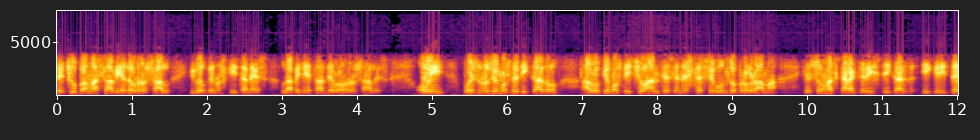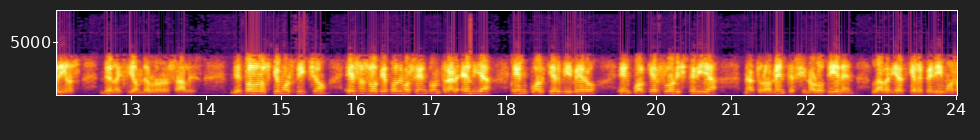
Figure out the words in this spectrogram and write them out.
se chupan la savia del rosal y lo que nos quitan es la belleza de los rosales. Hoy, pues nos hemos dedicado a lo que hemos dicho antes en este segundo programa, que son las características y criterios de elección de los rosales. De todos los que hemos dicho, eso es lo que podemos encontrar, Elia, en cualquier vivero en cualquier floristería, naturalmente, si no lo tienen, la variedad que le pedimos,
